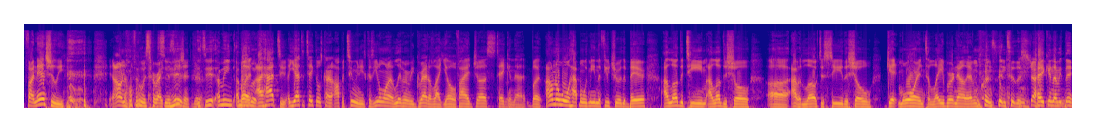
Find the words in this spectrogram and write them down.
financially, I don't know if it was the right It's decision hit. It's it. I mean, I mean, but look, I had to. You have to take those kind of opportunities because you don't want to live in regret of like, yo, if I had just taken that. But I don't know what will happen with me in the future of the Bear. I love the team. I love the show. Uh, I would love to see the show get more into labor now that everyone's into the strike and everything.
